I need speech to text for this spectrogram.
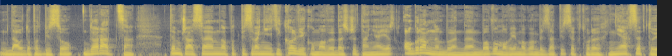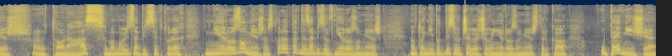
dał do podpisu doradca. Tymczasem no, podpisywanie jakiejkolwiek umowy bez czytania jest ogromnym błędem, bo w umowie mogą być zapisy, których nie akceptujesz e, to raz, mogą być zapisy, których nie rozumiesz, a skoro pewnych zapisów nie rozumiesz, no to nie podpisuj czegoś, czego nie rozumiesz, tylko upewnij się,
